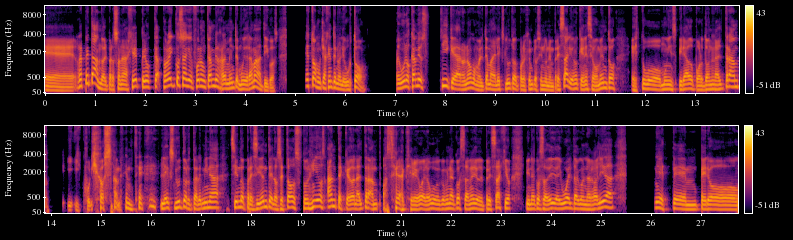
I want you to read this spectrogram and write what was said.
respetando al personaje, pero, pero hay cosas que fueron cambios realmente muy dramáticos. Esto a mucha gente no le gustó. Algunos cambios sí quedaron, ¿no? Como el tema del ex Luthor, por ejemplo, siendo un empresario, ¿no? Que en ese momento estuvo muy inspirado por Donald Trump. Y, curiosamente, Lex Luthor termina siendo presidente de los Estados Unidos antes que Donald Trump. O sea que, bueno, hubo como una cosa medio de presagio y una cosa de ida y vuelta con la realidad. Este, pero,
